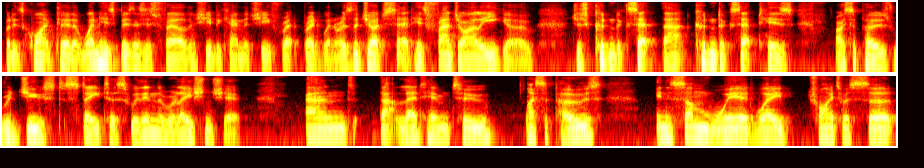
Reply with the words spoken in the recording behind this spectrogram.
but it's quite clear that when his businesses failed and she became the chief breadwinner, as the judge said, his fragile ego just couldn't accept that, couldn't accept his, I suppose, reduced status within the relationship. And that led him to, I suppose, in some weird way, try to assert,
